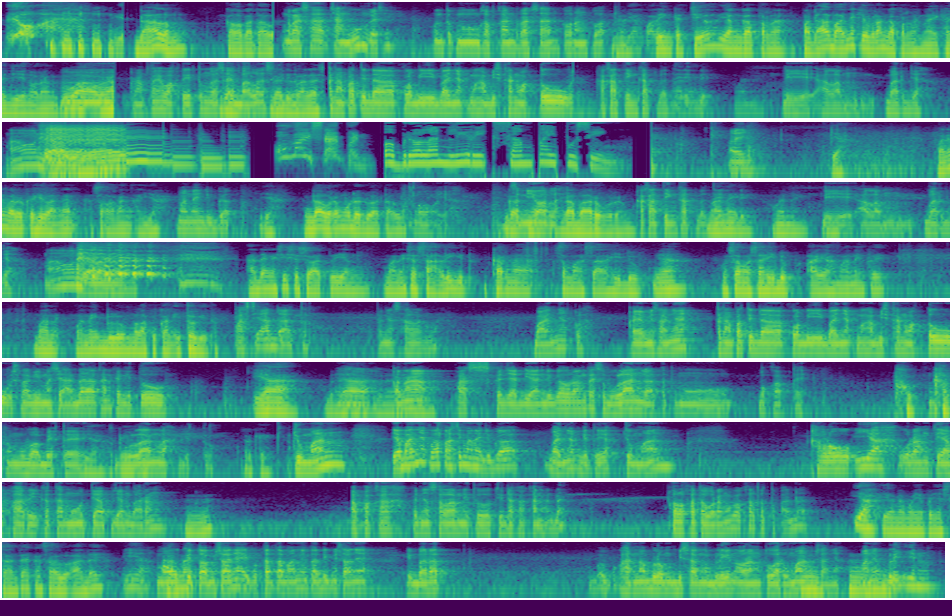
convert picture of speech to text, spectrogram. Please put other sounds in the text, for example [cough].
Yo. [laughs] Dalam kalau kata. Ngerasa canggung gak sih untuk mengungkapkan perasaan ke orang tua? Yang paling kecil yang nggak pernah, padahal banyak ya orang nggak pernah naik hajiin orang tua, Hmm, orang Kenapa ya waktu itu nggak saya balas? nggak gitu? dibalas. Kenapa tidak lebih banyak menghabiskan waktu? Kakak tingkat berarti di, di alam barja. Naon di alam Obrolan lirik sampai pusing. Aing, Ya, mana baru kehilangan seorang ayah. mana juga? Ya, enggak orang udah dua tahun. Oh ya, Enggak, Senior enggak, lah ya. Enggak baru orang. kakak tingkat berarti Mana? di, Mana? di alam barja. Naon di alam barja? [laughs] Ada nggak sih sesuatu yang mana sesali gitu? Karena semasa hidupnya, masa-masa hidup ayah mana itu, mana mana belum melakukan itu gitu. Pasti ada tuh penyesalan lah. Banyak lah. Kayak misalnya, kenapa tidak lebih banyak menghabiskan waktu selagi masih ada kan kayak gitu. Iya, ya, benar, benar. karena pas kejadian juga orang teh sebulan nggak ketemu bokap teh, Bokap. ketemu babeh teh Iya, oke. sebulan lah gitu. Oke. Cuman ya banyak lah pasti mana juga banyak gitu ya. Cuman kalau iya orang tiap hari ketemu tiap jam bareng, Hmm. apakah penyesalan itu tidak akan ada? Kalau kata orang bakal tetap ada. Ya, yang namanya penyesalan teh akan selalu ada ya. Iya, mau Karena- kita misalnya kata mana tadi misalnya ibarat karena belum bisa ngebeliin orang tua rumah Hmm, misalnya, hmm. mana beliin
